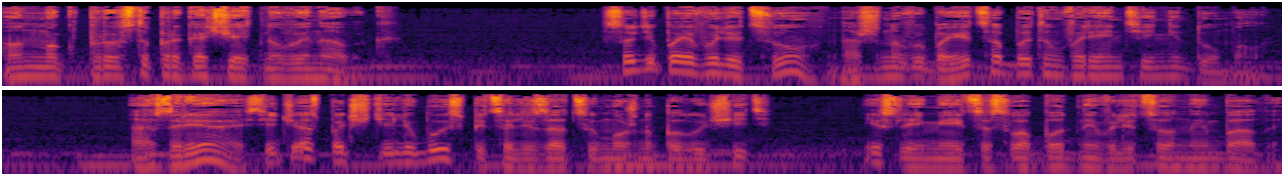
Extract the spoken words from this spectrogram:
Он мог просто прокачать новый навык. Судя по его лицу, наш новый боец об этом варианте и не думал. А зря, сейчас почти любую специализацию можно получить, если имеются свободные эволюционные баллы.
